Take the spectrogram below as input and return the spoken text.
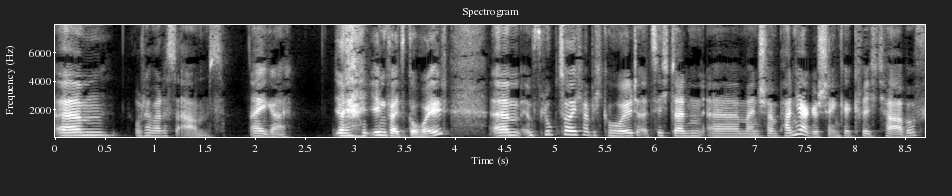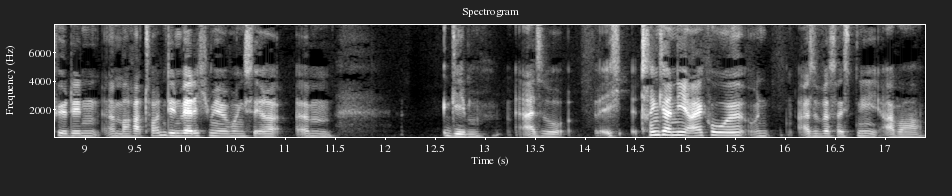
Ähm, oder war das abends? Na egal. jedenfalls geheult. Ähm, Im Flugzeug habe ich geheult, als ich dann äh, mein Champagnergeschenk gekriegt habe für den äh, Marathon. Den werde ich mir übrigens sehr ähm, geben. Also ich trinke ja nie Alkohol und also was heißt nie, aber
